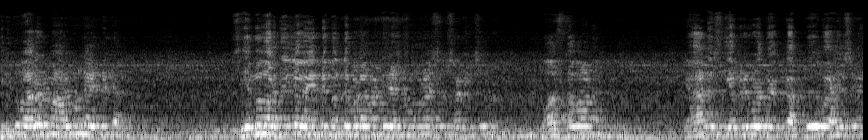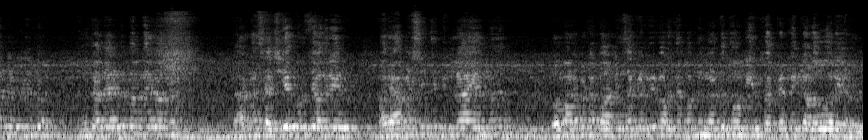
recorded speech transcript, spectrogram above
എനിക്ക് വേറൊരു മാർഗം ഉണ്ടായിരുന്നില്ല. സി എം പറഞ്ഞല്ലോ എന്നെ ബന്ധപ്പെടാൻ വേണ്ടി രണ്ടു മൂന്ന് പ്രാവശ്യം ശ്രമിച്ചു. വാസ്തവമാണ്. ഞാൻ സി എമ്മിന് കൂടെ കത്ത് മഹേഷിനെ നൽകിയല്ലോ നിങ്ങൾക്ക് അദ്ദേഹത്തിന് തന്നല്ലോ എന്ന് കാരണം ശശിയെ കുറിച്ച് അതിൽ പരാമർശിച്ചിട്ടില്ല എന്ന് ബഹുമാനപ്പെട്ട പാർട്ടി സെക്രട്ടറി പറഞ്ഞപ്പോൾ നിങ്ങൾക്ക് തോന്നി സെക്രട്ടറി കളവ് പറയുന്നത്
